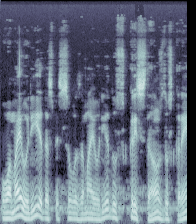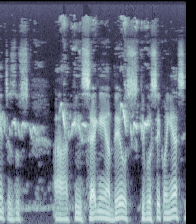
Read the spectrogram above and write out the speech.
ou a maioria das pessoas, a maioria dos cristãos, dos crentes, dos ah, que seguem a Deus, que você conhece,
